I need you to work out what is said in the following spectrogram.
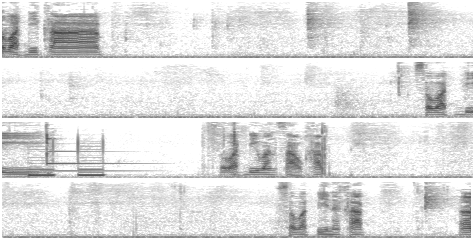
สวัสดีครับสวัสดี สวัสดีวันเสาร์ครับ สวัสดีนะครับเอ่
